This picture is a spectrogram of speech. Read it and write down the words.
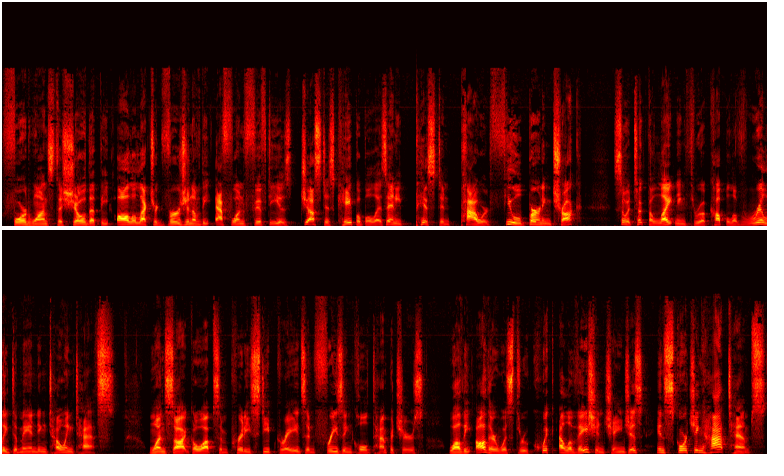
Ford wants to show that the all electric version of the F 150 is just as capable as any piston powered, fuel burning truck so it took the Lightning through a couple of really demanding towing tests. One saw it go up some pretty steep grades and freezing cold temperatures, while the other was through quick elevation changes in scorching hot temps.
